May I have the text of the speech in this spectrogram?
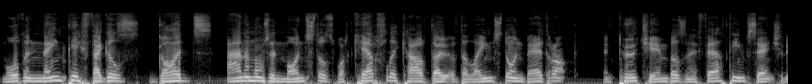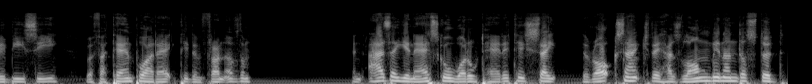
More than 90 figures, gods, animals and monsters were carefully carved out of the limestone bedrock in two chambers in the 13th century BC with a temple erected in front of them. And as a UNESCO World Heritage Site, the rock sanctuary has long been understood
